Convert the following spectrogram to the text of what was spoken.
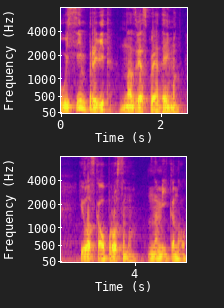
Усім привіт! На зв'язку я Деймон і ласкаво просимо на мій канал.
